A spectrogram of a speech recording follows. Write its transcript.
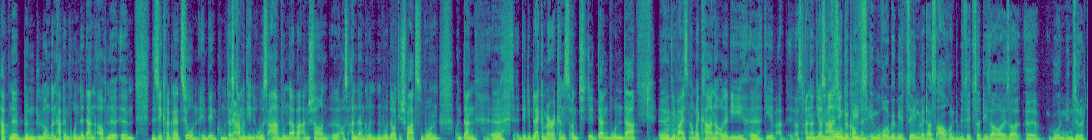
habe eine Bündelung und habe im Grunde dann auch eine, ähm, eine Segregation in den Kommunen. Das ja. kann man die in den USA wunderbar anschauen, äh, aus anderen Gründen, wo dort die Schwarzen wohnen und dann äh, die, die Black Americans und die, dann wohnen da äh, mhm. die weißen Amerikaner oder die, äh, die aus anderen, die aus Im Asien Ruhrgebiet, gekommen sind. Im Ruhrgebiet sehen wir das auch und die Besitzer dieser Häuser äh, wohnen in Sylt.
